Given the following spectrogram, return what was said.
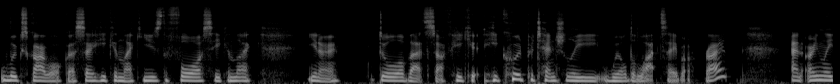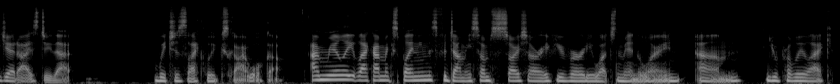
Luke Skywalker, so he can like use the Force, he can like, you know, do all of that stuff. He could, he could potentially wield a lightsaber, right? And only Jedi's do that, which is like Luke Skywalker. I'm really like I'm explaining this for dummies, so I'm so sorry if you've already watched The Mandalorian. Um, you're probably like,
